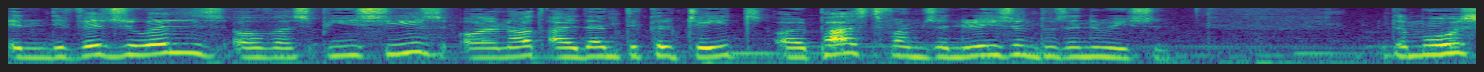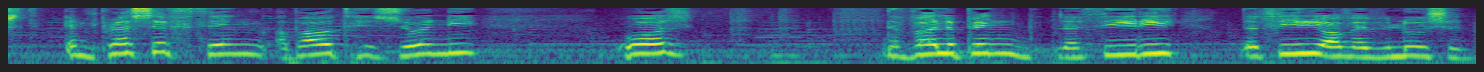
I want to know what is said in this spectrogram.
individuals of a species or not identical traits are passed from generation to generation. The most impressive thing about his journey was developing the theory the theory of evolution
